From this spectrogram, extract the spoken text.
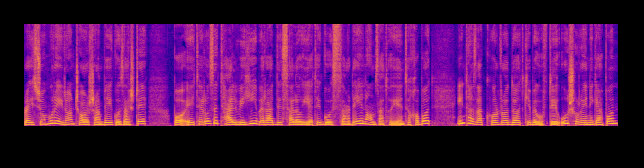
رئیس جمهور ایران چهارشنبه گذشته با اعتراض تلویحی به رد صلاحیت گسترده نامزدهای انتخابات این تذکر را داد که به گفته او شورای نگهبان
